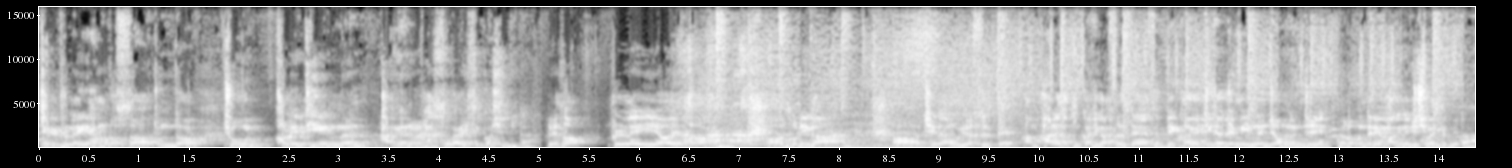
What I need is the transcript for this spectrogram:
재플레이함으로써 좀 더 좋은 퀄리티 있는 강연을 할 수가 있을 것입니다. 그래서 플레이어에서 어, 소리가 어, 최대한 올렸을 때 한 8에서 9까지 갔을 때 스피커에 찢어짐이 있는지 없는지 여러분들이 확인해 주시면 됩니다.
